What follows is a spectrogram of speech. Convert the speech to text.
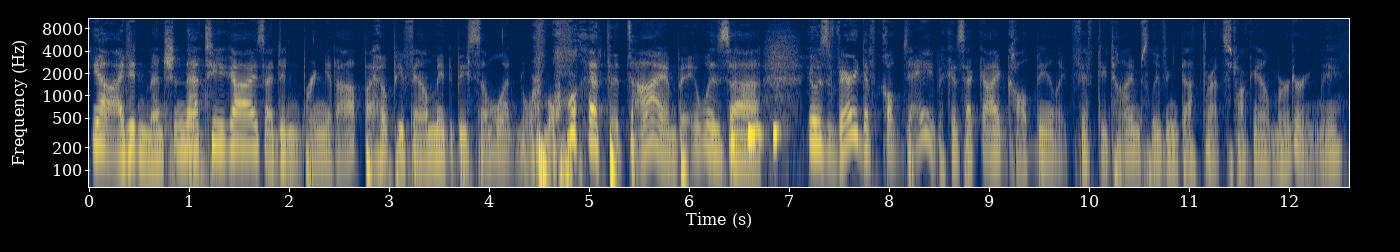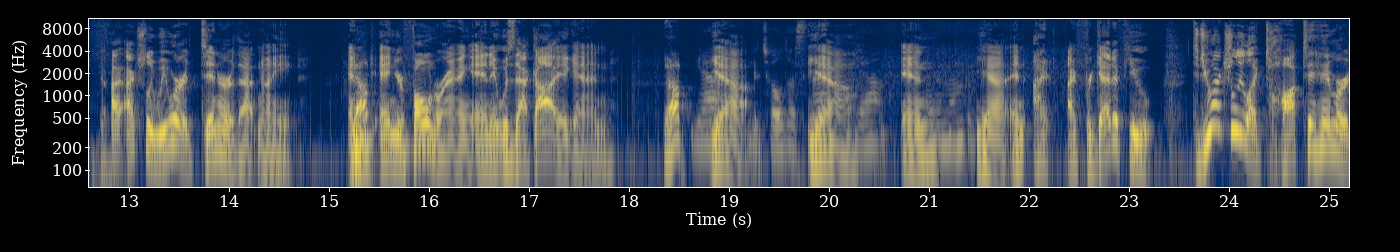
yeah, I didn't mention that to you guys. I didn't bring it up. I hope you found me to be somewhat normal at the time. But it was uh, it was a very difficult day because that guy called me like fifty times, leaving death threats, talking about murdering me. I, actually, we were at dinner that night, and Yep. and your phone rang, and it was that guy again. Yep. Yeah, Yeah. You told us. That. Yeah, yeah. and I remember. yeah, and I I forget if you did you actually like talk to him or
